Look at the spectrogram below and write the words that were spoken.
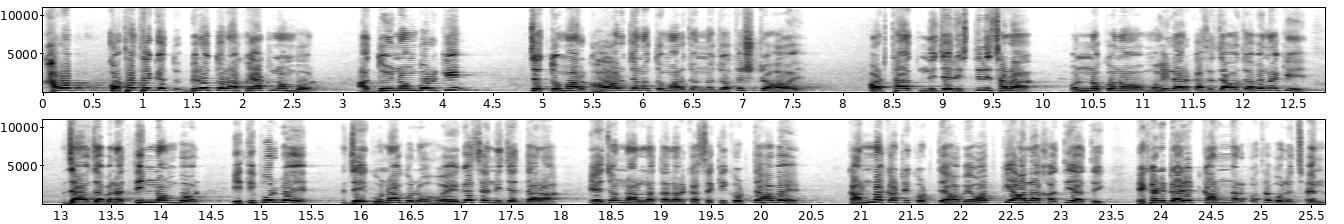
খারাপ কথা থেকে বিরত রাখো, এক নম্বর। আর দুই নম্বর কি? যে তোমার ঘর যেন তোমার জন্য যথেষ্ট হয়। অর্থাৎ নিজের স্ত্রী ছাড়া অন্য কোনো মহিলার কাছে যাওয়া যাবে নাকি যাওয়া যাবে না। তিন নম্বর, ইতিপূর্বে যে গুণাগুলো হয়ে গেছে নিজের দ্বারা, এজন্য আল্লাহ তালার কাছে কি করতে হবে? কান্নাকাটি করতে হবে। অব কি আলা খাতিয়াতিক। এখানে ডাইরেক্ট কান্নার কথা বলেছেন।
